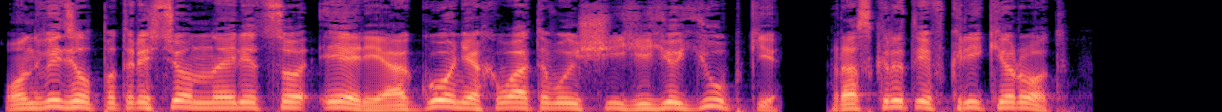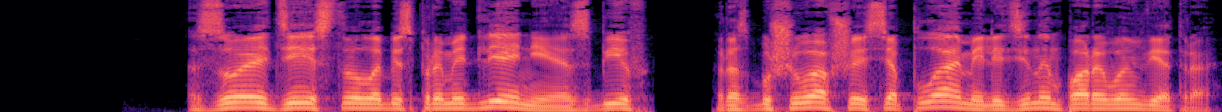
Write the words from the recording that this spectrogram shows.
Он видел потрясенное лицо Эри, огонь, охватывающий ее юбки, раскрытый в крике рот. Зоя действовала без промедления, сбив разбушевавшееся пламя ледяным порывом ветра.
